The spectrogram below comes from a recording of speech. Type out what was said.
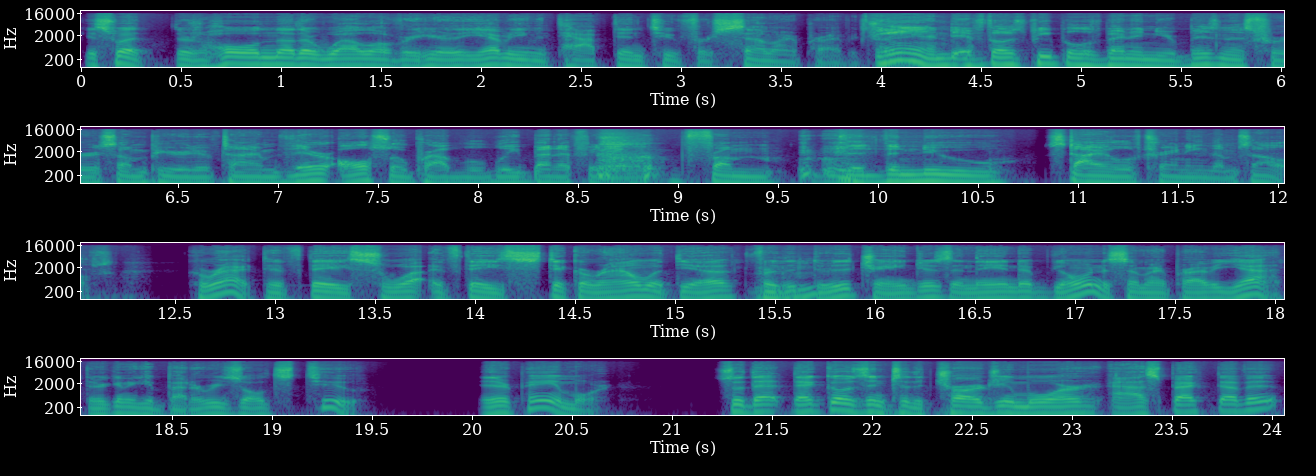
guess what? There's a whole nother well over here that you haven't even tapped into for semi-private training. And if those people have been in your business for some period of time, they're also probably benefiting from the, the new style of training themselves. Correct. If they sw- if they stick around with you for the mm-hmm. through the changes and they end up going to semi-private, yeah, they're going to get better results too, and they're paying more. So that that goes into the charging more aspect of it.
